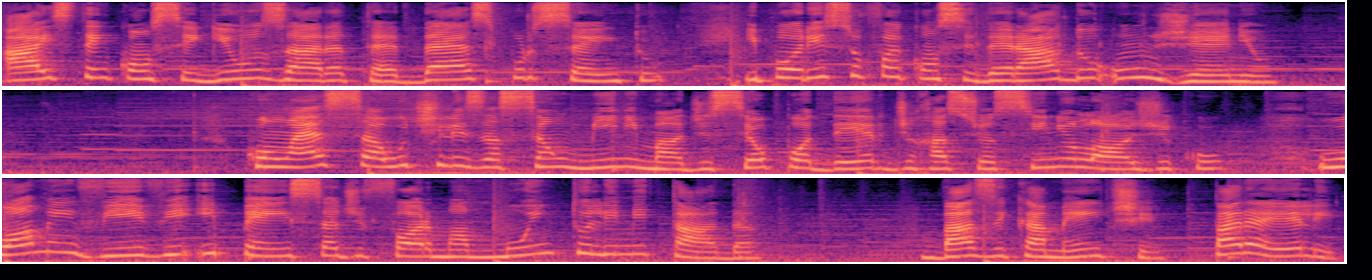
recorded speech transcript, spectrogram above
Einstein conseguiu usar até 10% e por isso foi considerado um gênio. Com essa utilização mínima de seu poder de raciocínio lógico, o homem vive e pensa de forma muito limitada. Basicamente, para ele,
